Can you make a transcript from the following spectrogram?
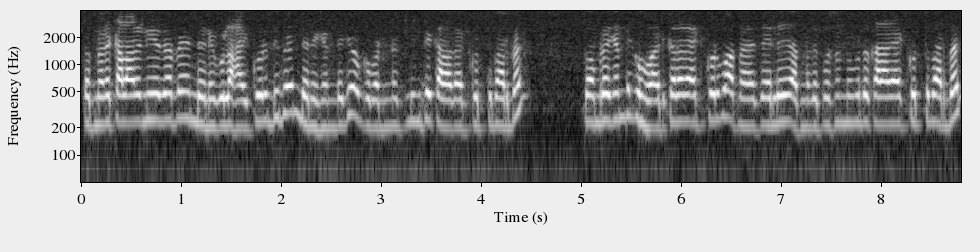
তো আপনারা কালারে নিয়ে যাবেন দেন এগুলো হাই করে দিবেন দেন এখান থেকে ওকে বাটনে ক্লিক দিয়ে কালার অ্যাড করতে পারবেন। তো আমরা এখান থেকে হোয়াইট কালার অ্যাড করব, আপনারা চাইলে আপনাদের পছন্দ মতো কালার অ্যাড করতে পারবেন।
